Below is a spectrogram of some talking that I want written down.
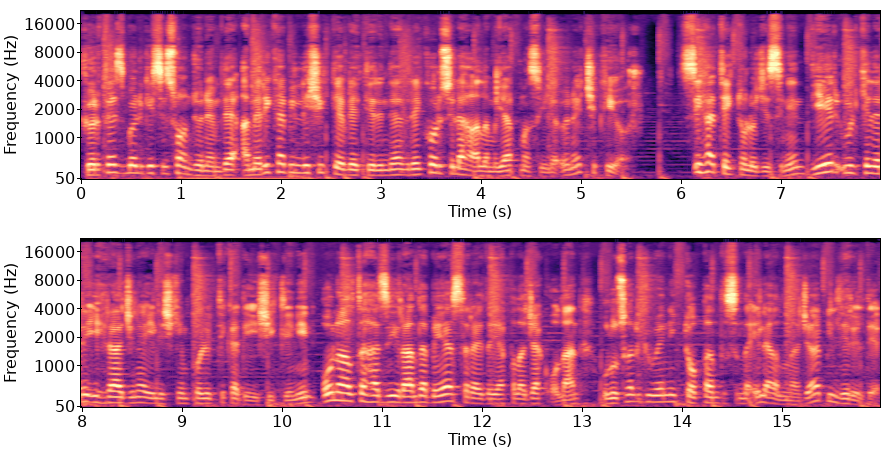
Körfez bölgesi son dönemde Amerika Birleşik Devletleri'nden rekor silah alımı yapmasıyla öne çıkıyor. SİHA teknolojisinin diğer ülkelere ihracına ilişkin politika değişikliğinin 16 Haziran'da Beyaz Saray'da yapılacak olan ulusal güvenlik toplantısında ele alınacağı bildirildi.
